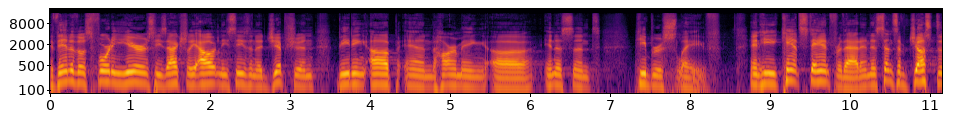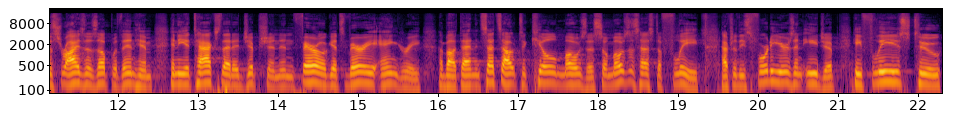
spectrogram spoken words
At the end of those 40 years, he's actually out and he sees an Egyptian beating up and harming an innocent Hebrew slave and he can't stand for that. And his sense of justice rises up within him, and he attacks that Egyptian. And Pharaoh gets very angry about that and sets out to kill Moses. So Moses has to flee. After these 40 years in Egypt, he flees to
